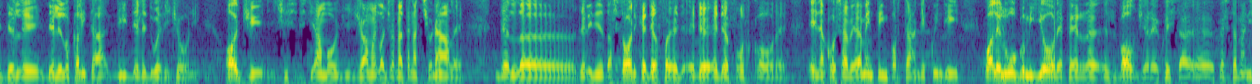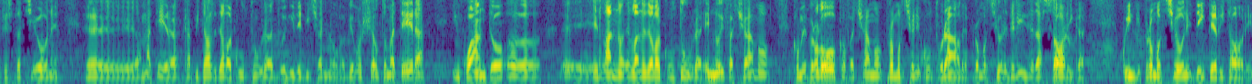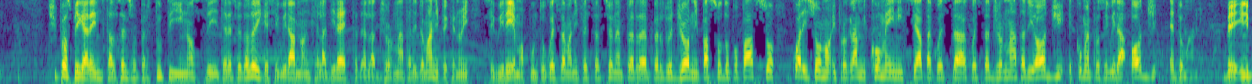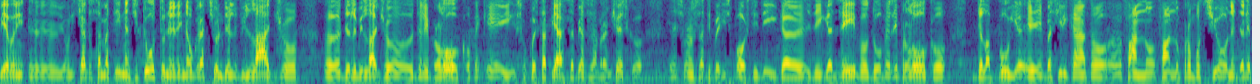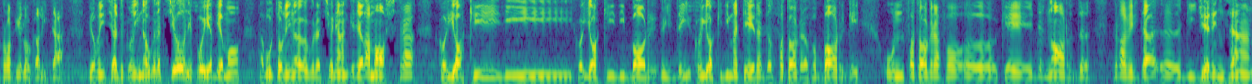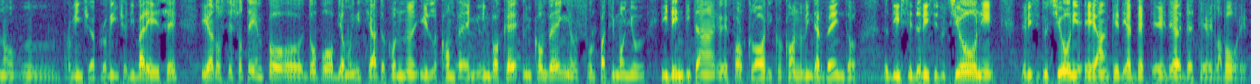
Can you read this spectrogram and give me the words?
delle, delle località di, delle due regioni. Oggi stiamo, diciamo, è la giornata nazionale del, dell'identità storica e del, e del, del folklore, è una cosa veramente importante. E quindi quale luogo migliore per svolgere questa, eh, questa manifestazione eh, a Matera, capitale della cultura 2019? Abbiamo scelto Matera in quanto eh, è l'anno della cultura e noi facciamo come Proloco facciamo promozione culturale, promozione dell'identità storica, quindi promozione dei territori. Ci può spiegare in tal senso per tutti i nostri telespettatori che seguiranno anche la diretta della giornata di domani, perché noi seguiremo appunto questa manifestazione per, per due giorni, passo dopo passo, quali sono i programmi, come è iniziata questa, questa giornata di oggi e come proseguirà oggi e domani? Beh, abbiamo, eh, abbiamo iniziato stamattina innanzitutto nell'inaugurazione del villaggio, eh, del villaggio delle Proloco, perché su questa piazza, Piazza San Francesco, eh, sono stati predisposti dei, dei, gazebo dove le Proloco della Puglia e il Basilicato eh, fanno, fanno, promozione delle proprie località. Abbiamo iniziato con l'inaugurazione, poi abbiamo avuto l'inaugurazione anche della mostra con gli occhi di, con gli occhi di, Bor, di, con gli occhi di Matera del fotografo Borghi, un fotografo eh, che del nord, per la verità eh, di Gerenzano, eh, provincia, provincia, di Barese, e allo stesso tempo eh, dopo abbiamo iniziato con il convegno, il convegno sul patrimonio identitario e folclorico con l'intervento delle istituzioni, delle istituzioni e anche di addetti ai lavori.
